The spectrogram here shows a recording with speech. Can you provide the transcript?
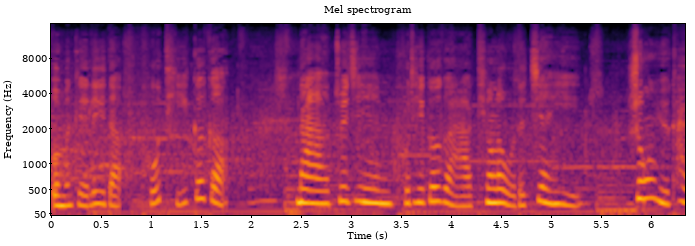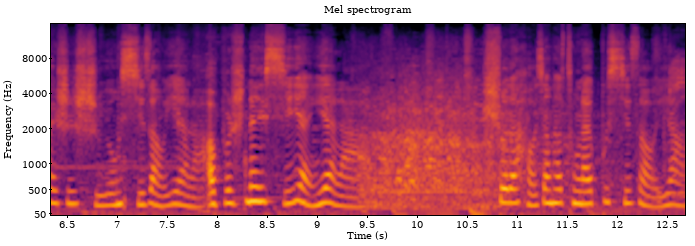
我们给力的菩提哥哥。那最近菩提哥哥啊，听了我的建议，终于开始使用洗澡液了啊，不是那洗眼液啦。说的好像他从来不洗澡一样。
